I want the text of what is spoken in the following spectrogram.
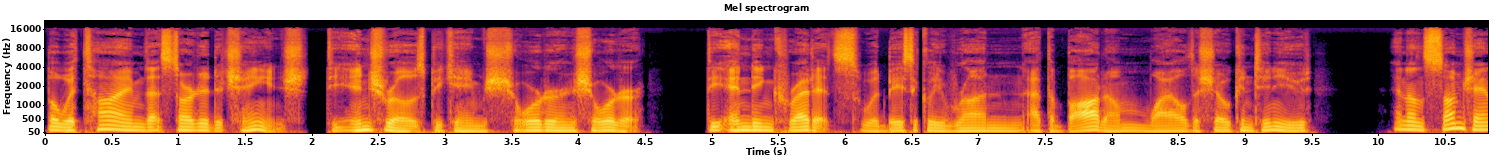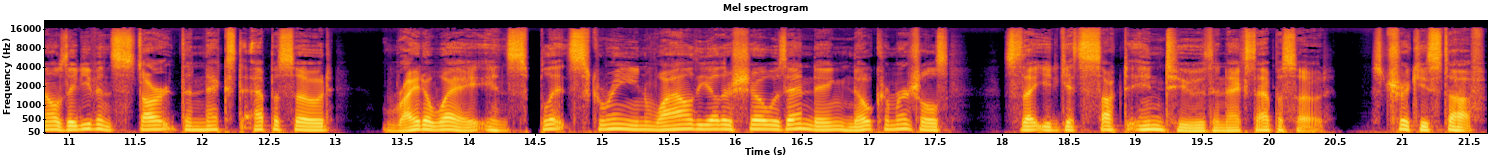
But with time, that started to change. The intros became shorter and shorter the ending credits would basically run at the bottom while the show continued. And on some channels, they'd even start the next episode right away in split screen while the other show was ending, no commercials, so that you'd get sucked into the next episode. It's tricky stuff.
